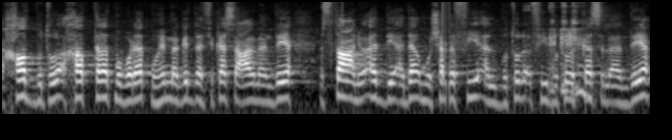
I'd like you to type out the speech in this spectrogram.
خاض بطولة خاض ثلاث مباريات مهمة جدا في كأس العالم للأندية استطاع أن يؤدي أداء مشرف في البطوله في بطولة كأس الأندية.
